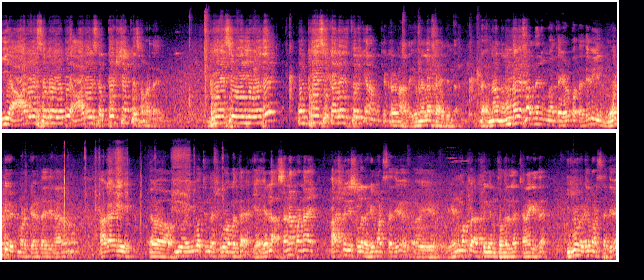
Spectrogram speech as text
ಈ ಆರ್ ಎಸ್ ಅಲ್ಲಿ ಓದಿ ಆರ್ ಎಸ್ ಅಧ್ಯಕ್ಷ ಕೆಲಸ ಮಾಡ್ತಾ ಇದ್ದೀನಿ. ಬಿ ಎಸ್ ಸಿ ಓದಿ ಓದಿ ಒಂದು ಬಿ ಎಸ್ ಸಿ ಕಾಲೇಜ್ ತರಕ್ಕೆ ನಾ ಮುಖ್ಯ ಕಾರಣ ಅದ. ಇವನ್ನೆಲ್ಲ ಸಹಾಯದಿಂದ. ನಾನು ನಮ್ಮದೇ ಸಾಧನೆ ನಿಮ್ಗೆ ಅಂತ ಹೇಳ್ಕೊತಾ ಇದ್ದೀವಿ. ಇದು ಮೋಟಿವೇಟ್ ಮಾಡೋಕೆ ಹೇಳ್ತಾ ಇದ್ದೀನಿ ನಾನು. ಹಾಗಾಗಿ ಇವ- ಇವತ್ತಿಂದ ಶುರು ಆಗುತ್ತೆ. ಎಲ್ಲ ಸಣ್ಣ ಪಣ್ಣ ಹಾಸ್ಟೆಲ್ ಗಿಸ್ಟೆಲ್ಲ ರೆಡಿ ಮಾಡಿಸ್ತಾ ಇದ್ದೀವಿ. ಹೆಣ್ಮಕ್ಳು ಹಾಸ್ಟೆಲ್ಗೆ ಏನು ತೊಂದರೆ ಇಲ್ಲ, ಚೆನ್ನಾಗಿದೆ. ಇಲ್ಲೂ ರೆಡಿ ಮಾಡಿಸ್ತಾ ಇದ್ದೀವಿ.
